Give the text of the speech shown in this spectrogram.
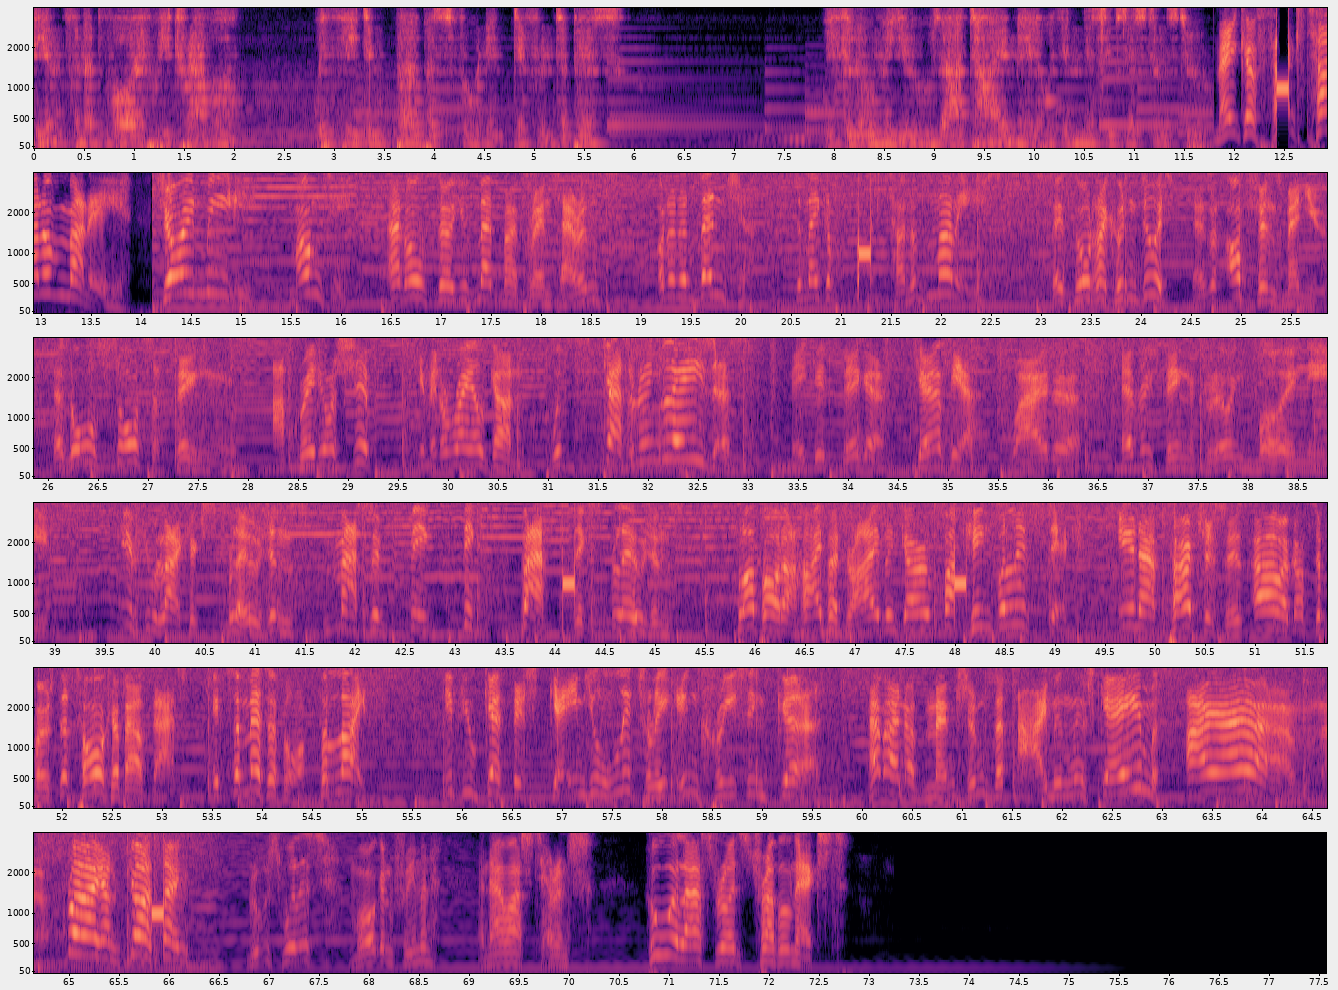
the infinite void we travel, with fleeting purpose for an indifferent abyss. We can only use our time here within this existence to Make a fuck ton of money! Join me, Monty, and also you've met my friend Terence, on an adventure to make a fuck ton of money! They thought I couldn't do it. There's an options menu. There's all sorts of things. Upgrade your ship. Give it a railgun with scattering lasers. Make it bigger, girthier, wider. Everything a growing boy needs. If you like explosions, massive, big, thick, bastard explosions, plop on a hyperdrive and go fucking ballistic. In-app purchases? Oh, I'm not supposed to talk about that. It's a metaphor for life. If you get this game, you literally increase in girth. Have I not mentioned that I'm in this game? I am! Ryan Gosling! Bruce Willis, Morgan Freeman, and now us, Terence. Who will asteroids trouble next?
